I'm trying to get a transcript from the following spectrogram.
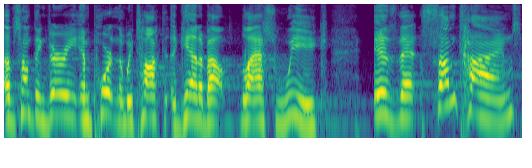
of something very important that we talked again about last week. Is that sometimes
